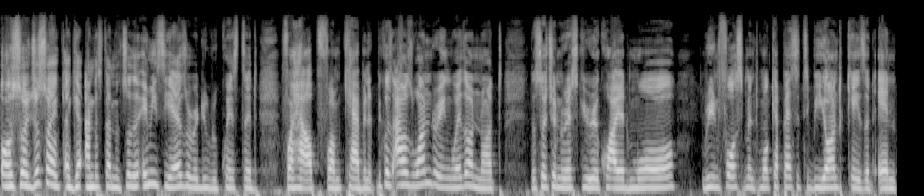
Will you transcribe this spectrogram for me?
Also, just so I, I, get understand it, so the MEC has already requested for help from cabinet because I was wondering whether or not the search and rescue required more reinforcement, more capacity beyond KZN,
